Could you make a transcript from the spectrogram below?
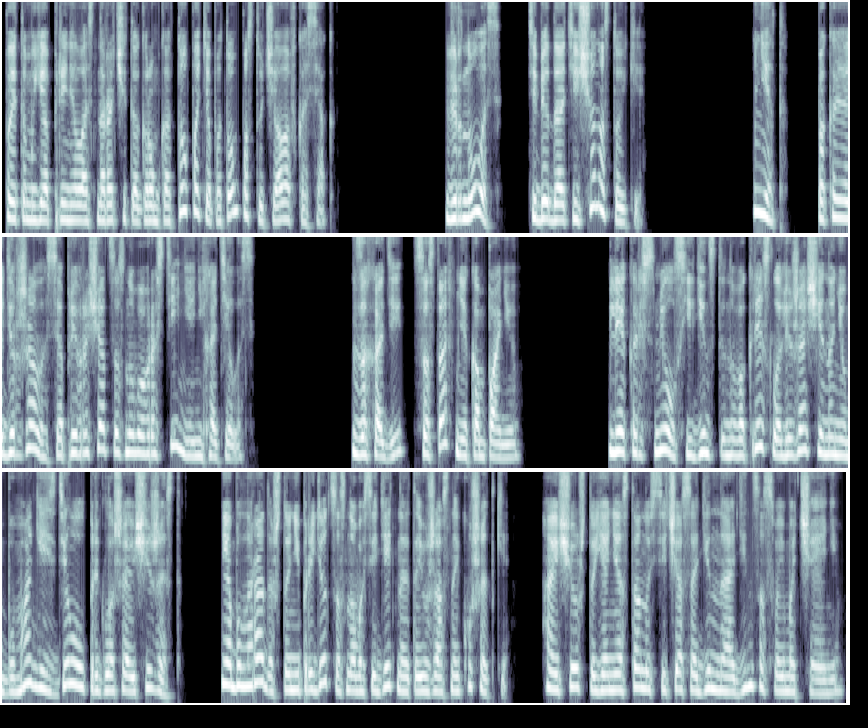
Поэтому я принялась нарочито громко топать, а потом постучала в косяк. «Вернулась? Тебе дать еще настойки?» «Нет, пока я держалась, а превращаться снова в растение не хотелось». «Заходи, составь мне компанию». Лекарь смел с единственного кресла лежащие на нем бумаги и сделал приглашающий жест. Я была рада, что не придется снова сидеть на этой ужасной кушетке. А еще, что я не останусь сейчас один на один со своим отчаянием.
